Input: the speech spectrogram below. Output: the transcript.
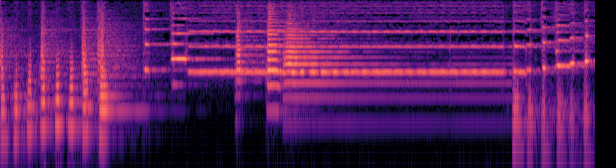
Thank you.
